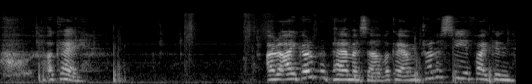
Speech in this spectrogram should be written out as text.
Okay. I, I gotta prepare myself. Okay I'm trying to see if I can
